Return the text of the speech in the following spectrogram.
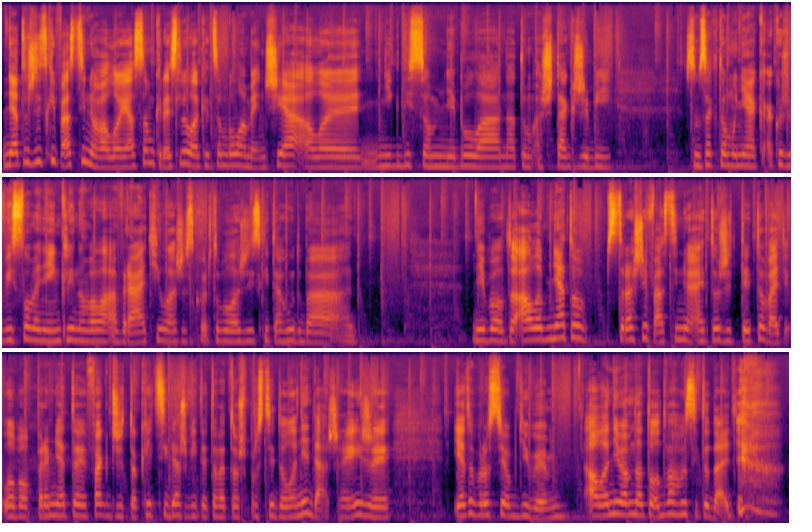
mňa to vždy fascinovalo. Ja som kreslila, keď som bola menšia, ale nikdy som nebola na tom až tak, že by som sa k tomu nejak akože vyslovene inklinovala a vrátila, že skôr to bola vždy tá hudba a nebolo to, ale mňa to strašne fascinuje aj to, že tetovať, lebo pre mňa to je fakt, že to keď si dáš vytetovať, to už proste dole nedáš, hej, že ja to proste obdivujem, ale nemám na to odvahu si to dať.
